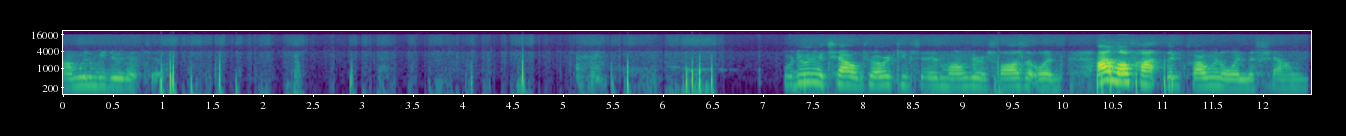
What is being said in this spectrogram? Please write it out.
I'm gonna be doing it too. Doing a challenge. Whoever keeps it in longer as swallows it wins. I love hot things, so I'm gonna win this challenge.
